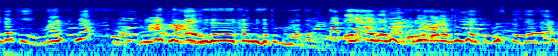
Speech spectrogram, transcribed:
এটা কি মার্ক না এই, এই যে ভাবে, না, ওরা বুঝাইতে- বুঝতে দে, দেখ।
